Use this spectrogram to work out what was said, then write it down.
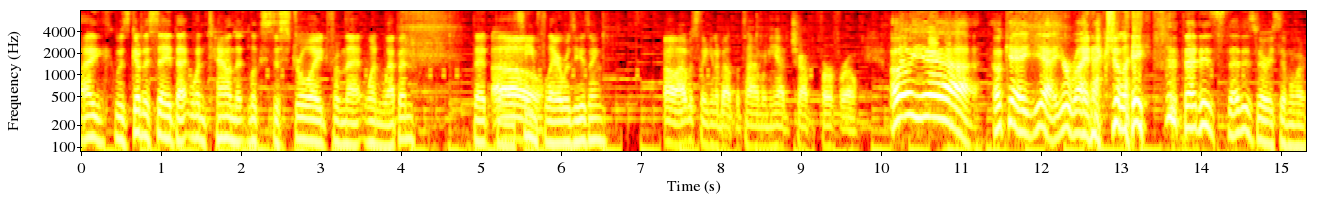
I was gonna say that one town that looks destroyed from that one weapon that uh, Oh. Team Flare was using. Oh, I was thinking about the time when you had to trap a Furfrou. Oh yeah. Okay, yeah, you're right. Actually, that is that is very similar.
